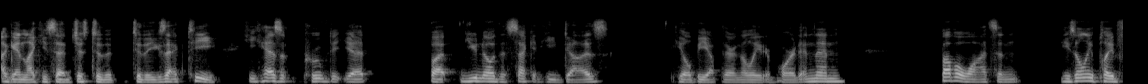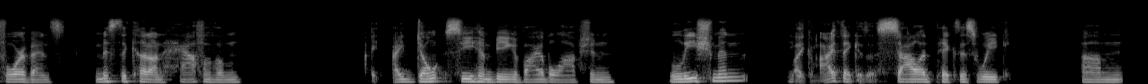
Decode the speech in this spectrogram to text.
again like you said just to the to the exact t he hasn't proved it yet but you know the second he does he'll be up there in the leaderboard and then Bubba Watson, he's only played four events, missed the cut on half of them. I, I don't see him being a viable option. Leishman, Like him. I think, is a solid pick this week. Um,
